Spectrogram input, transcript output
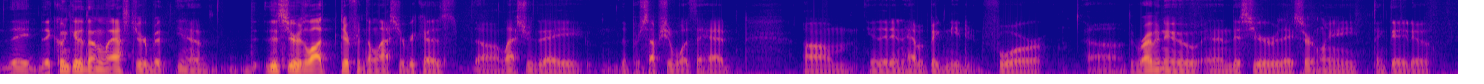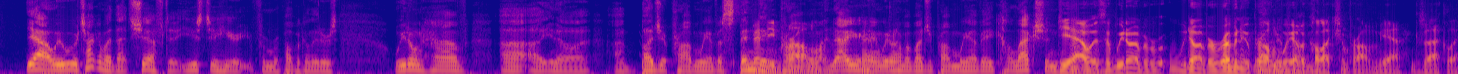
they, they couldn't get it done last year, but, you know, th- this year is a lot different than last year because uh, last year they, the perception was they had, um, you know, they didn't have a big need for uh, the revenue, and this year they certainly think they do. Yeah, we were talking about that shift. It used to hear from Republican leaders, we don't have, uh, a, you know, a, a, budget problem. We have a spending, Spending problem. problem. And now you're Yeah. hearing we don't have a budget problem. We have a collection. Yeah, it problem. was. We don't have a we don't have a revenue problem. Revenue we have a collection problem. Yeah, exactly.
